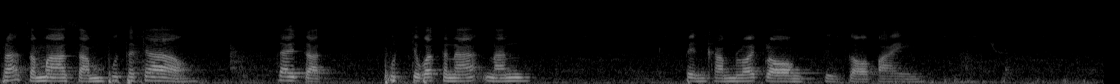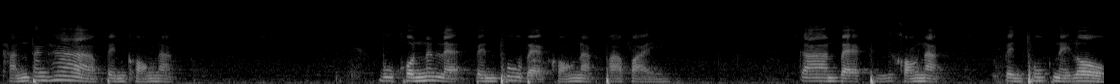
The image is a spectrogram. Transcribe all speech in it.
พระสัมมาสัมพุทธเจ้า ได้ตรัสพุทธวัตนะนั้น เป็นคำร้อยกรองสืบต่อไป ขันทั้งห้าเป็นของหนัก บุคคลนั่นแหละเป็นผู้แบกของหนักพาไป การแบกถือของหนักเป็นทุกข์ในโลก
